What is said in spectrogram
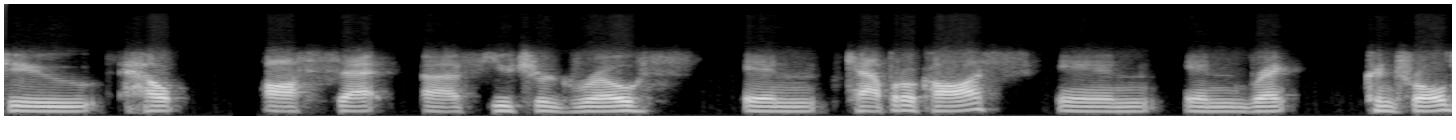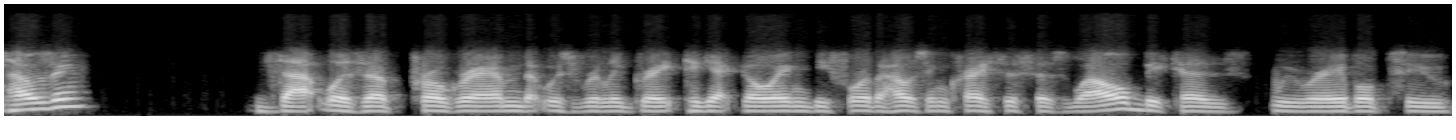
to help offset uh, future growth in capital costs in, in rent controlled housing. that was a program that was really great to get going before the housing crisis as well, because we were able to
